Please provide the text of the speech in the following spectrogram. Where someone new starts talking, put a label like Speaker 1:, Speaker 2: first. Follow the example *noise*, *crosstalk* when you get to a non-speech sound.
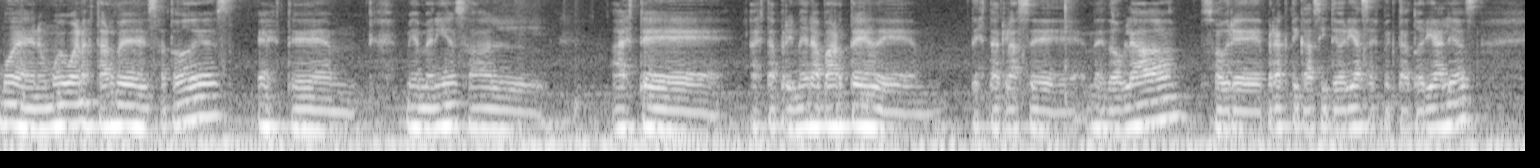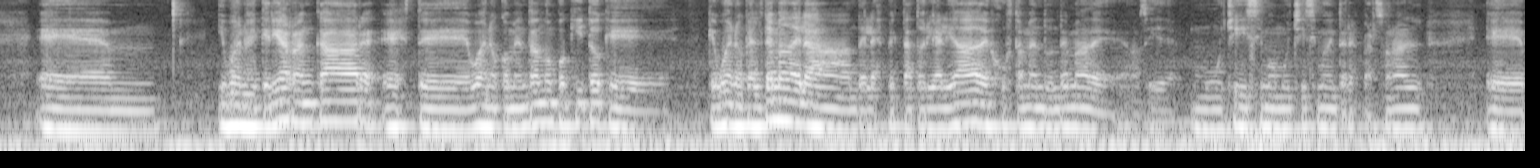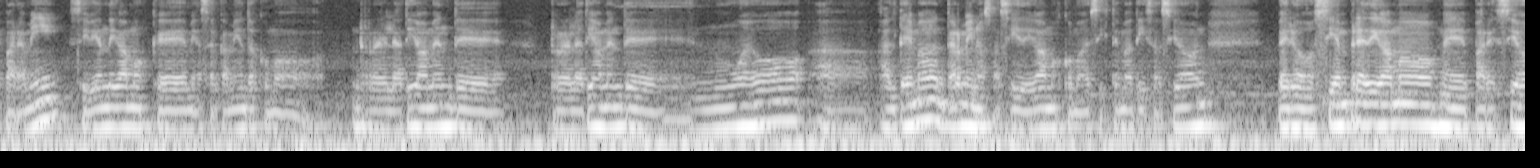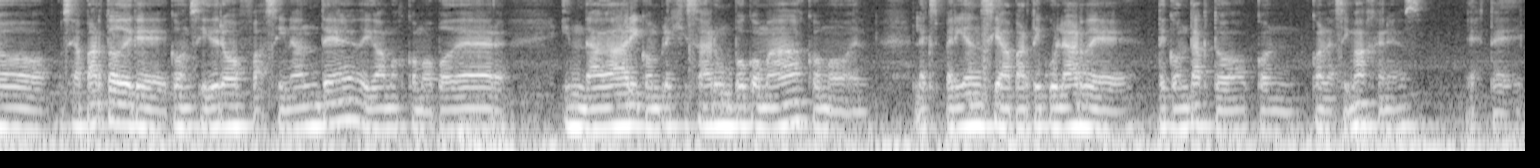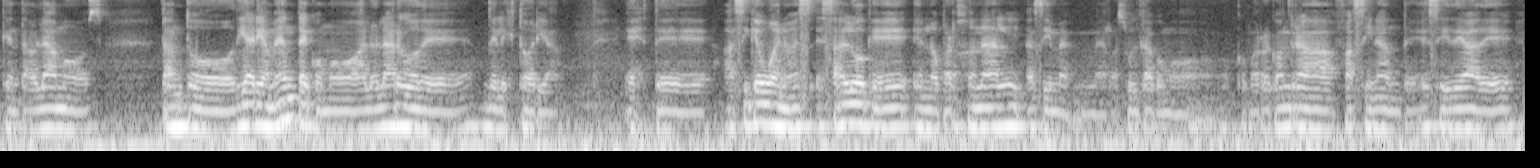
Speaker 1: Bueno, muy buenas tardes a todos. Este, bienvenidos al, a este a esta primera parte de, de esta clase desdoblada sobre prácticas y teorías espectatoriales. Em, y bueno, quería arrancar este, bueno, comentando un poquito que, que bueno, que el tema de la, de la espectatorialidad es justamente un tema de, así, de muchísimo, muchísimo interés personal eh, para mí, si bien digamos que mi acercamiento es como relativamente, relativamente nuevo al tema en términos así, digamos, como de sistematización, pero siempre, digamos, me pareció, o sea, parto de que considero fascinante, digamos, como poder indagar y complejizar un poco más como en la experiencia particular de, de contacto con, con las imágenes este, que entablamos tanto diariamente como a lo largo de, la historia. Este, así que bueno, es, algo que en lo personal así me, resulta como, como, recontra fascinante, esa idea de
